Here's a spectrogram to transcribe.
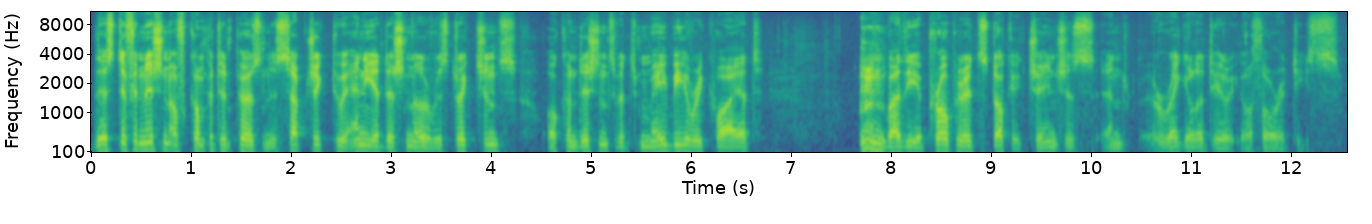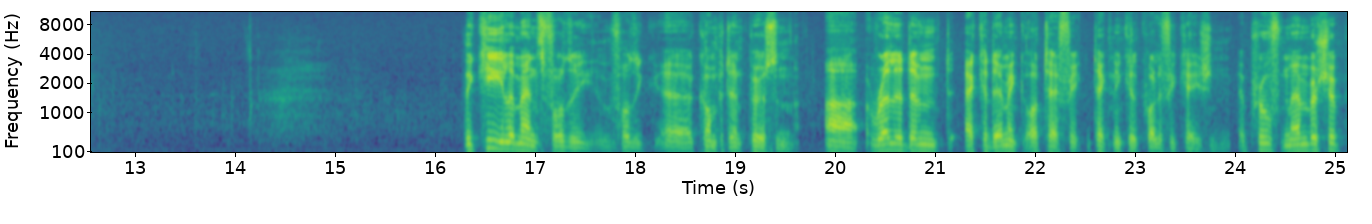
This definition of competent person is subject to any additional restrictions or conditions which may be required by the appropriate stock exchanges and regulatory authorities. The key elements for the, for the uh, competent person are relevant academic or technical qualification, approved membership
